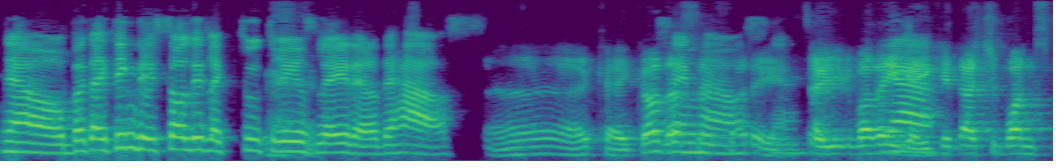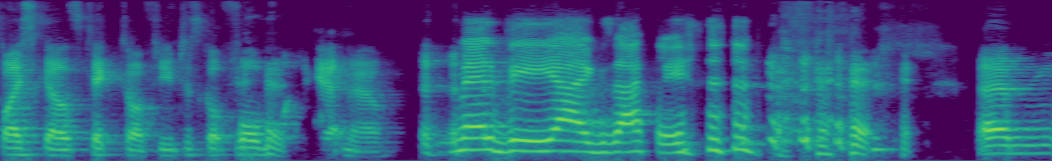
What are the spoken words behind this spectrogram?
No, but I think they sold it like two, three years later, the house. Ah, okay. God, that's Same so house, funny. yeah. So, well, there you Yeah. go. You could, that's one Spice Girls ticked off. You've just got four more to get now. Mel B, yeah, exactly. Um,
